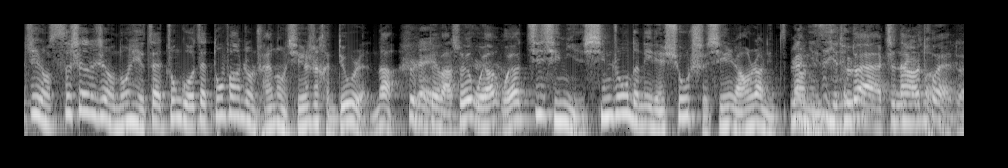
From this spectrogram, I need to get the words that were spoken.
这种私生的这种东西，在中国，在东方这种传统其实是很丢人的，是这，对吧？所以我要我要激起你心中的那点羞耻心，然后让你让你自己退对，知难而退，对，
